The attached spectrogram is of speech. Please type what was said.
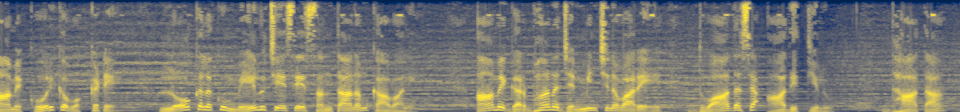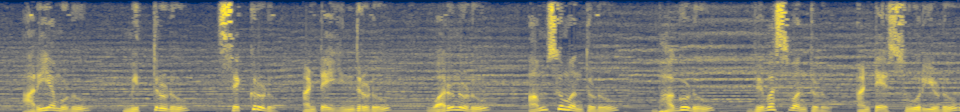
ఆమె కోరిక ఒక్కటే లోకలకు మేలు చేసే సంతానం కావాలి. ఆమె గర్భాన జన్మించిన వారే ద్వాదశ ఆదిత్యులు. ధాత అర్యముడు మిత్రుడు శక్రుడు అంటే ఇంద్రుడు వరుణుడు అంశుమంతుడు భగుడు వివస్వంతుడు అంటే సూర్యుడు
